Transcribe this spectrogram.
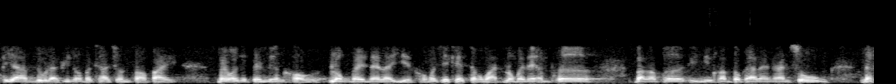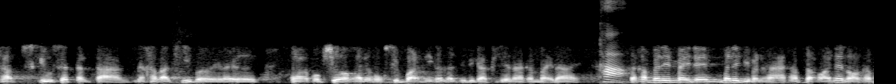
พยายามดูแลพี่น้องประชาชนต่อไป ไม่ว่าจะเป็นเรื่องของลงไปในรายละเอียดของไม่ใช่แค่จังหวัด ลงไปในอำเภอ บางอำเภอที่มีความต้องการแรงงานสูงนะครับสกิลเซ็ตต่างๆนะครับ อาชีพเอ่ยอะไรเอ่ยนะครับผมเชื่อว่าภายใน 60 วันนี้ก็น่าจะมีการพิจารณากันใหม่ได้ค่ะนะครับไม่ได้ไม่ได้ไม่ได้มีปัญหาครับแต่ว่าแน่นอนครับ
